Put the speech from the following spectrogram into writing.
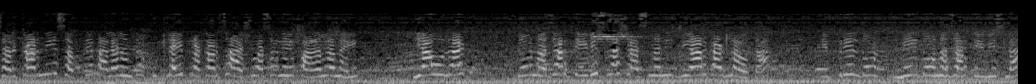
सरकारने सत्तेत आल्यानंतर कुठल्याही प्रकारचं आश्वासन हे पाळलं नाही. या उलट दोन हजार तेवीसला शासनाने जी आर काढला होता एप्रिल दोन मे दोन हजार तेवीसला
